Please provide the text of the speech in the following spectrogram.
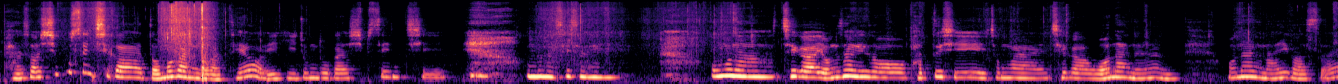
봐서 15cm가 넘어가는 것 같아요. 이 정도가 10cm. 어머나 세상에. 어머나 제가 영상에서 봤듯이 정말 제가 원하는 원하는 아이가 왔어요.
